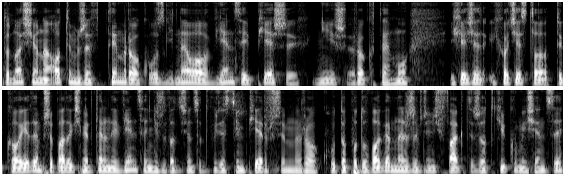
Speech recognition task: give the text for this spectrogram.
donosi ona o tym, że w tym roku zginęło więcej pieszych niż rok temu i choć jest to tylko jeden przypadek śmiertelny więcej niż w 2021 roku, to pod uwagę należy wziąć fakt, że od kilku miesięcy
